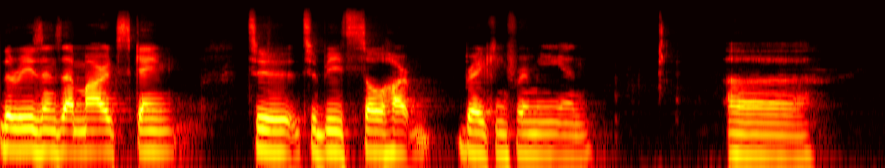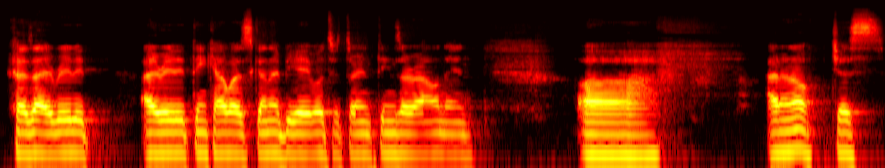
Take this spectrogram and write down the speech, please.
the reasons that Margs came to to be so heartbreaking for me and uh, because I really I really think I was gonna be able to turn things around and uh, I don't know just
